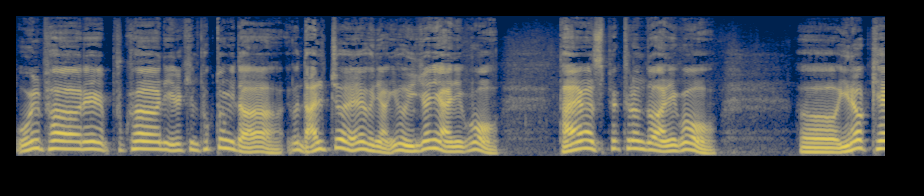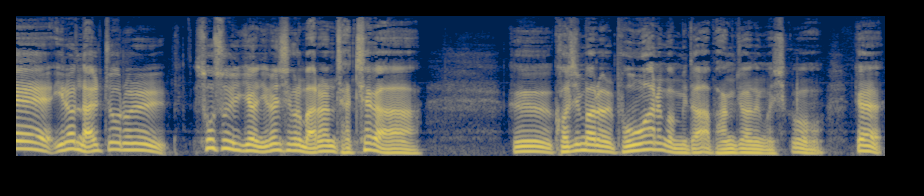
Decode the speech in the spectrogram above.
5.18이 북한이 일으킨 폭동이다. 이건 날조예요. 그냥. 이거 의견이 아니고 다양한 스펙트럼도 아니고 어, 이렇게 이런 날조를 소수 의견 이런 식으로 말하는 자체가 그 거짓말을 보호하는 겁니다. 방조하는 것이고. 그러니까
